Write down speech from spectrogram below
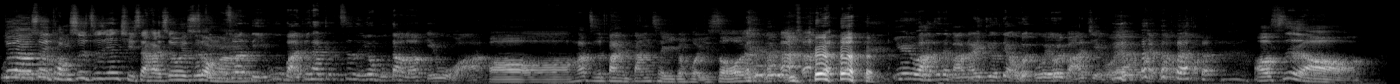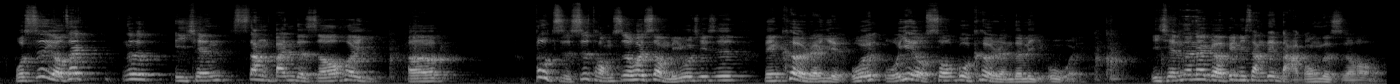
对啊，所以同事之间其实还是会送不算啊。礼物吧，就他真的用不到，然后给我啊。哦，他只是把你当成一个回收。因为如果他真的把它拿去丢掉，我会我也会把它捡回来。我看到的话，哦，是哦，我是有在那个以前上班的时候会，呃，不只是同事会送礼物，其实连客人也，我我也有收过客人的礼物哎。以前在那个便利商店打工的时候，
